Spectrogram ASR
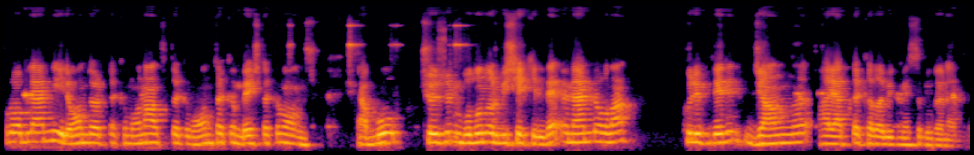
problem değil. 14 takım, 16 takım, 10 takım, 5 takım olmuş. Yani bu çözüm bulunur bir şekilde. Önemli olan kulüplerin canlı hayatta kalabilmesi bu dönemde.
